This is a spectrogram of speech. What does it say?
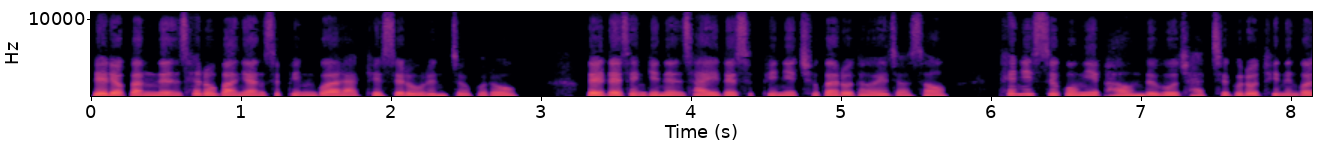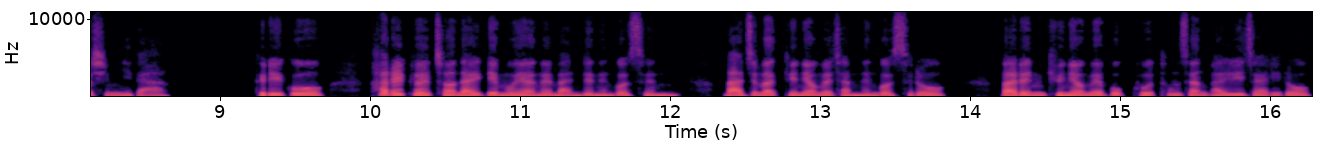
내려깎는 세로 방향 스핀과 라켓을 오른쪽으로 뺄때 생기는 사이드 스핀이 추가로 더해져서 테니스 공이 바운드 후 좌측으로 튀는 것입니다. 그리고 팔을 펼쳐 날개 모양을 만드는 것은 마지막 균형을 잡는 것으로 빠른 균형 회복 후 통상 발리 자리로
